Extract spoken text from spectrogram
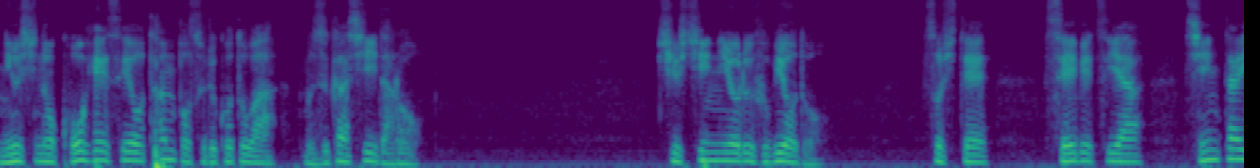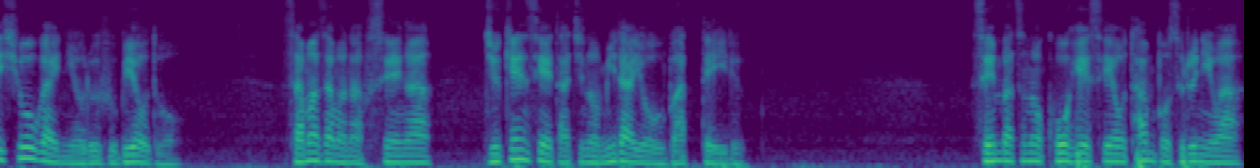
入試の公平性を担保することは難しいだろう。出身による不平等、そして性別や身体障害による不平等、様々な不正が受験生たちの未来を奪っている。選抜の公平性を担保するには、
